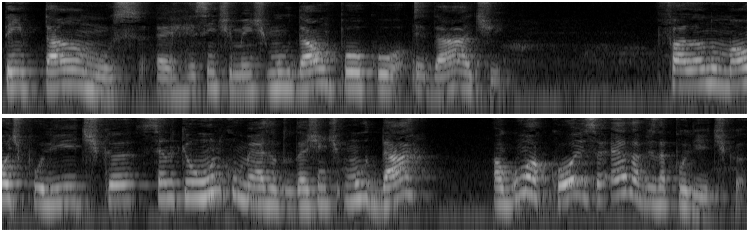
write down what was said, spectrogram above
tentamos é, recentemente mudar um pouco a sociedade falando mal de política, sendo que o único método da gente mudar alguma coisa é através da política.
